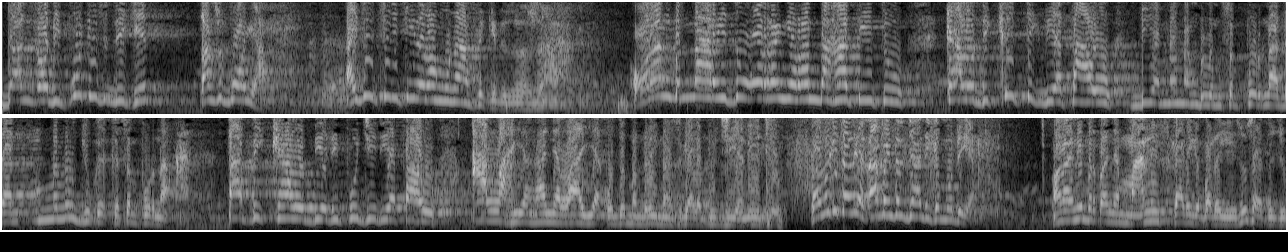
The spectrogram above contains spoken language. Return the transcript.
dan kalau dipuji sedikit langsung goyang. Nah, itu ciri-ciri orang munafik itu saudara. Orang benar itu orang yang rendah hati itu kalau dikritik dia tahu dia memang belum sempurna dan menuju ke kesempurnaan. Tapi kalau dia dipuji dia tahu Allah yang hanya layak untuk menerima segala pujian itu. Lalu kita lihat apa yang terjadi kemudian. Orang ini bertanya manis sekali kepada Yesus ayat 17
